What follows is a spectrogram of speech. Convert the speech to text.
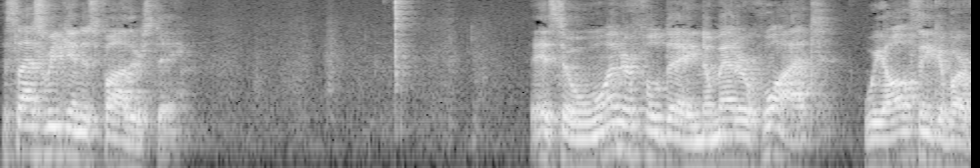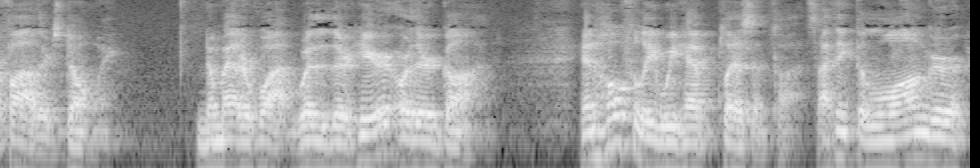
This last weekend is Father's Day. It's a wonderful day. No matter what, we all think of our fathers, don't we? No matter what, whether they're here or they're gone. And hopefully we have pleasant thoughts. I think the longer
